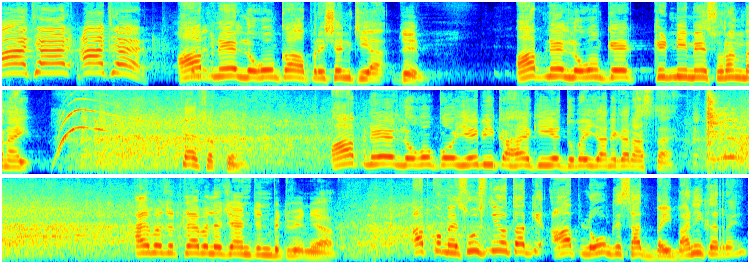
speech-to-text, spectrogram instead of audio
आजर आजर। आपने लोगों का ऑपरेशन किया। जी। आपने लोगों के किडनी में सुरंग बनाई। कह सकते हैं? आपने लोगों को यह भी कहा है कि ये दुबई जाने का रास्ता है। I was a travel agent in between या आपको महसूस नहीं होता कि आप लोगों के साथ बेईमानी कर रहे हैं?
